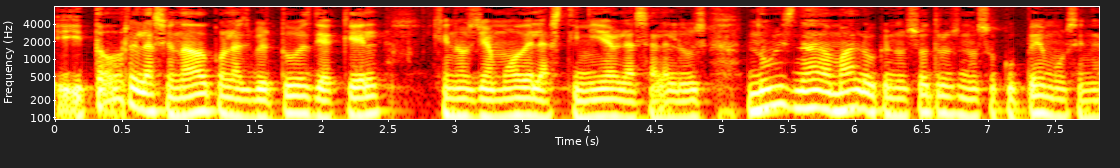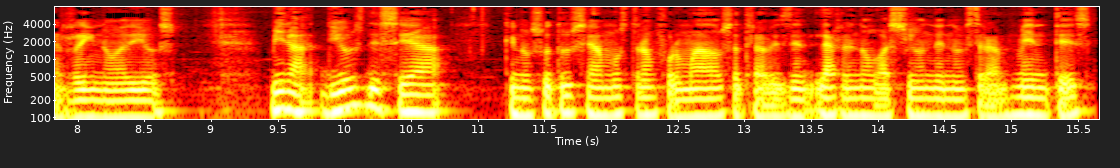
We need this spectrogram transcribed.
y todo relacionado con las virtudes de aquel que nos llamó de las tinieblas a la luz. No es nada malo que nosotros nos ocupemos en el reino de Dios. Mira, Dios desea que nosotros seamos transformados a través de la renovación de nuestras mentes,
